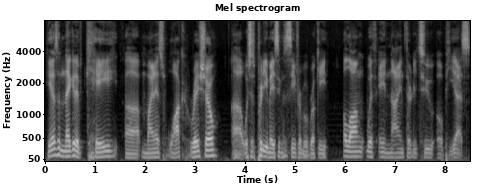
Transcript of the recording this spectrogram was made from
He has a negative K uh, minus walk ratio, uh, which is pretty amazing to see from a rookie along with a 932 OPS.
